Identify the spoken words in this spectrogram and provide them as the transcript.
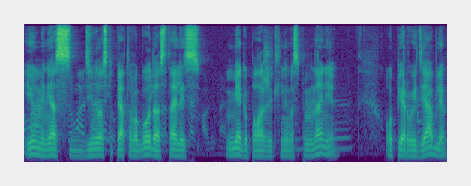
И у меня с 95 -го года остались мега положительные воспоминания о первой Диабле.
